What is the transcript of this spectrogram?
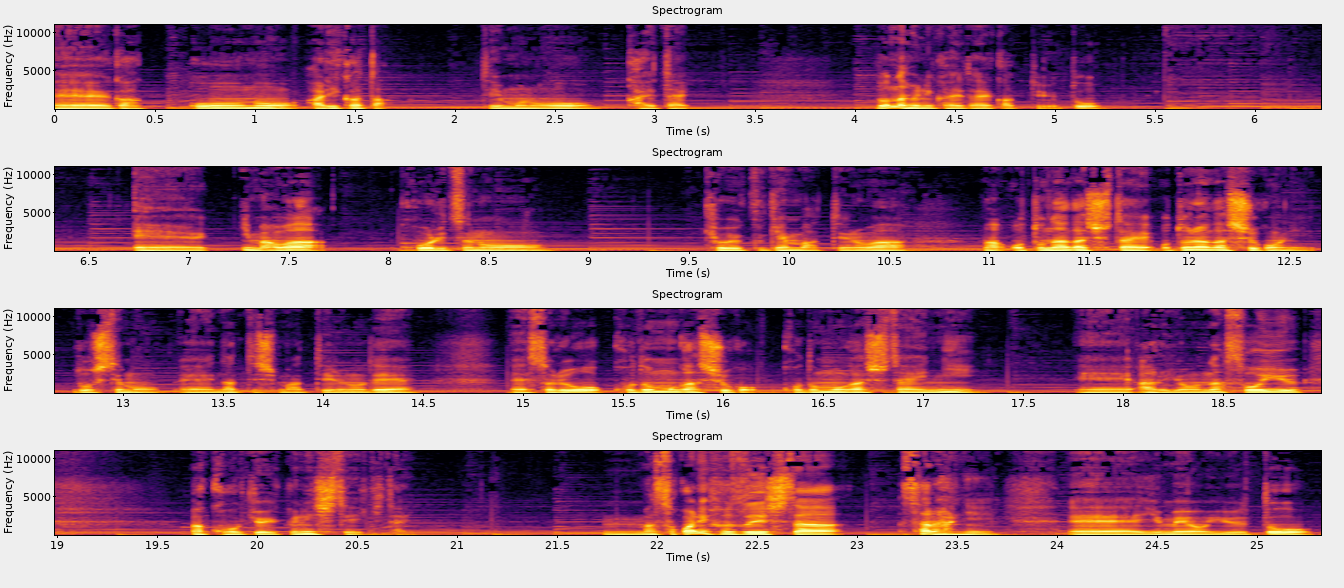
えー、学校の在り方っていうものを変えたい。どんな風に変えたいかっていうと、えー、今は公立の教育現場っていうのはまあ、大人が主体大人が主語にどうしても、えー、なってしまっているので、えー、それを子供が主語子供が主体に、えー、あるようなそういう、まあ、公教育にしていきたい、うんまあ、そこに付随したさらに、えー、夢を言うと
